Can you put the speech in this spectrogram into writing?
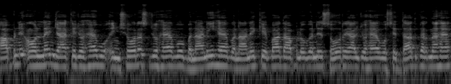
आपने ऑनलाइन जाके जो है वो इंश्योरेंस जो है वो बनानी है। बनाने के बाद आप लोगों ने सौ रियाल जो है वो सिद्धार्थ करना है।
